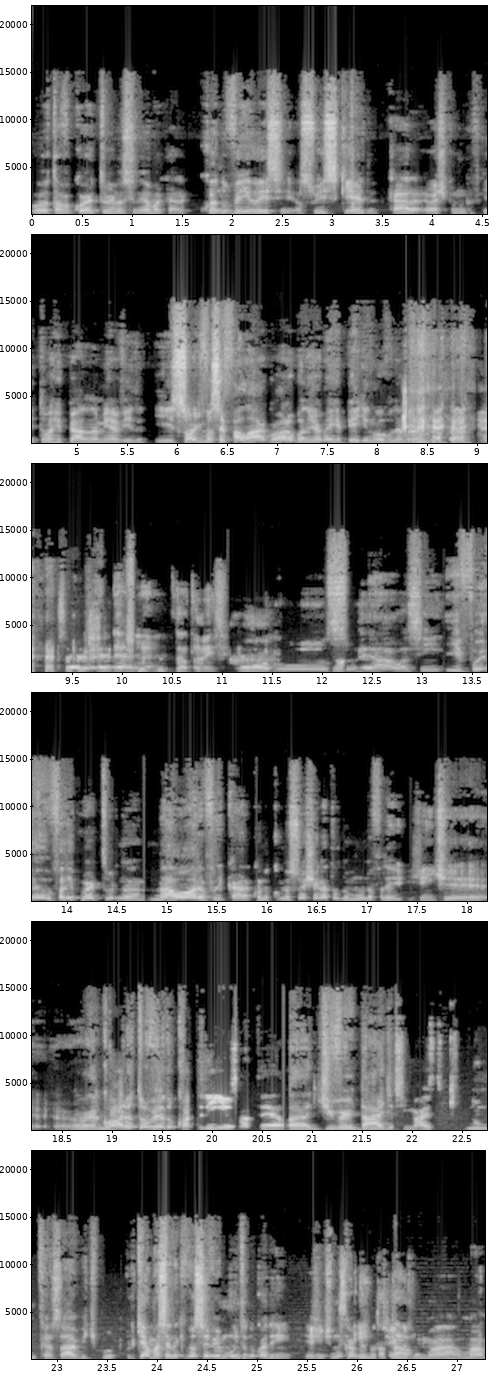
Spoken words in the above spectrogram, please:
Eu tava com o Arthur no cinema, cara. Quando veio esse, a sua esquerda, cara, eu acho que eu nunca fiquei tão arrepiado na minha vida. E só de você falar agora, mano, já me arrepiei de novo, lembrando. Sério, é, é, é, exatamente. É algo surreal, assim. E foi, eu falei pro Arthur na, na hora, eu falei, cara, quando começou a chegar todo mundo, eu falei, gente, é, agora eu tô vendo quadrinhos na tela ela de verdade, assim, mais do que nunca, sabe? Tipo, porque é uma cena que você vê muito no quadrinho. E a gente nunca Sim, viu nos filmes uma, uma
